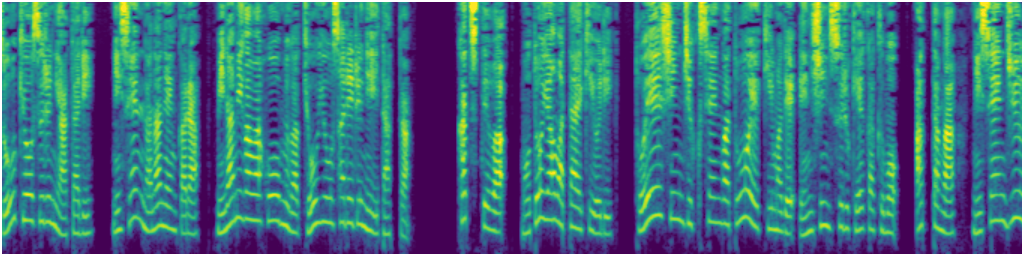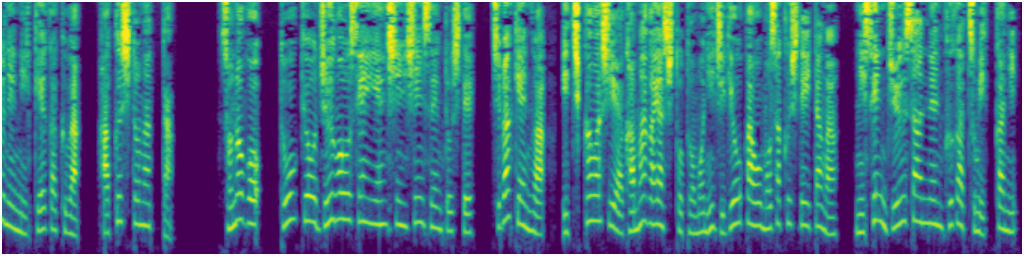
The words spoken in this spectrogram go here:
増強するにあたり、2007年から南側ホームが供用されるに至った。かつては元八幡駅より都営新宿線が当駅まで延伸する計画もあったが、2010年に計画は白紙となった。その後、東京10号線延伸新線として、千葉県が市川市や鎌ヶ谷市と共に事業化を模索していたが、2013年9月3日に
